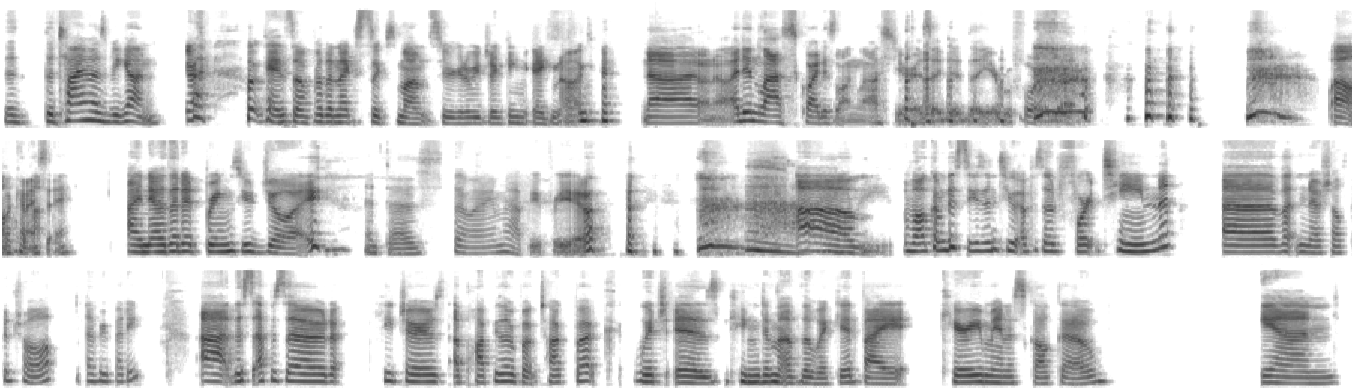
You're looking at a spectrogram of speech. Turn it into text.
The the time has begun. okay, so for the next six months, you're going to be drinking eggnog. nah, I don't know. I didn't last quite as long last year as I did the year before. Well, what can I say? I know that it brings you joy. It does. So I am happy for you. um, welcome to season two, episode 14 of No Shelf Control, everybody. Uh, this episode features a popular BookTok book, which is Kingdom of the Wicked by Kerri Maniscalco. And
